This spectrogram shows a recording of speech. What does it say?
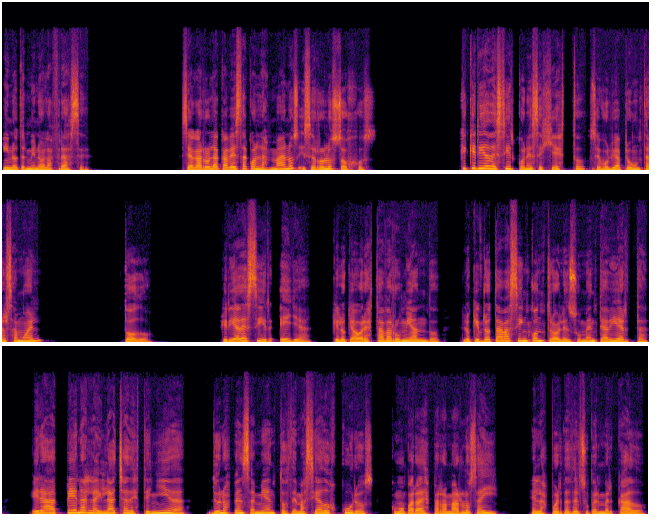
y no terminó la frase. Se agarró la cabeza con las manos y cerró los ojos. ¿Qué quería decir con ese gesto? se volvió a preguntar Samuel. Todo. Quería decir, ella, que lo que ahora estaba rumiando, lo que brotaba sin control en su mente abierta, era apenas la hilacha desteñida de unos pensamientos demasiado oscuros como para desparramarlos ahí, en las puertas del supermercado,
